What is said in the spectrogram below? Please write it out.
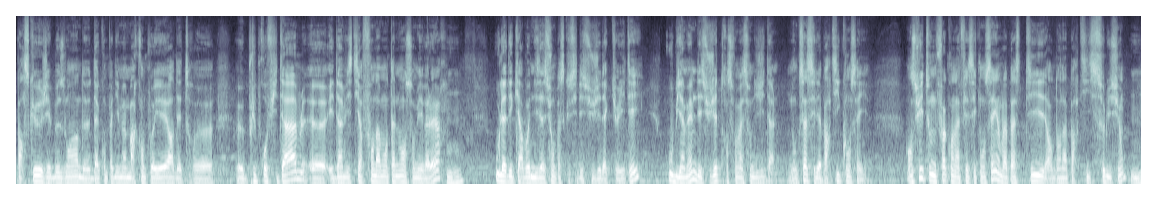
parce que j'ai besoin d'accompagner ma marque employeur, d'être plus profitable et d'investir fondamentalement sur mes valeurs. Mhm ou la décarbonisation parce que c'est des sujets d'actualité, ou bien même des sujets de transformation digitale. Donc ça, c'est la partie conseil. Ensuite, une fois qu'on a fait ces conseils, on va passer dans la partie solution. Mhm.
